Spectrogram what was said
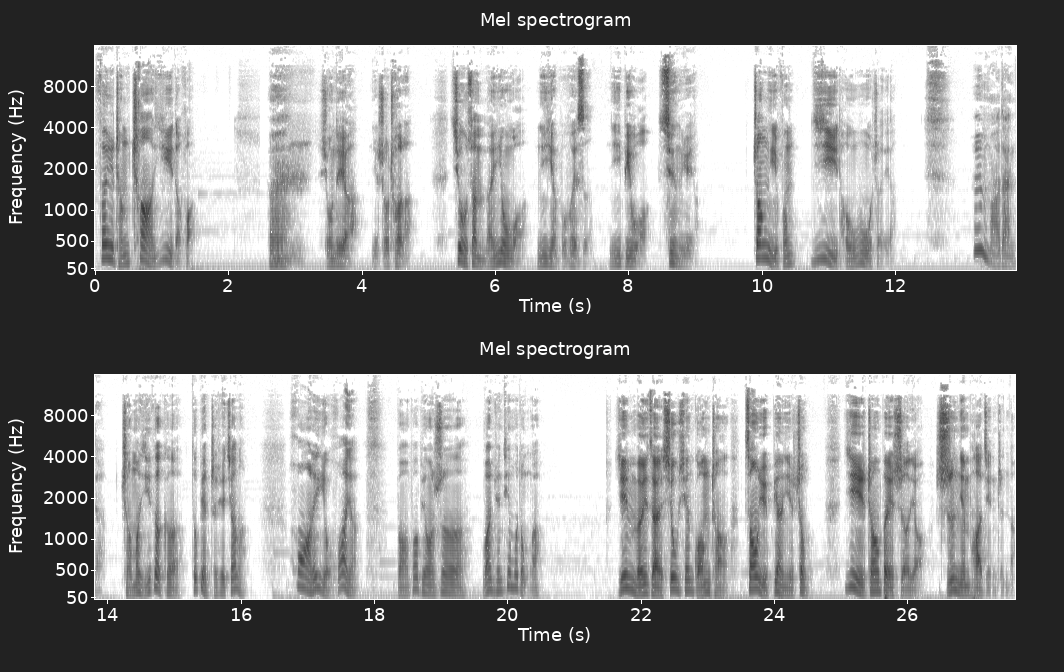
非常诧异的话：“嗯，兄弟啊，你说错了。”就算没有我，你也不会死。你比我幸运。张一峰一头雾水呀！哎妈蛋的，怎么一个个都变哲学家了？话里有话呀！宝宝表示完全听不懂啊。因为在休闲广场遭遇变异兽，一朝被蛇咬，十年怕井绳呢。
